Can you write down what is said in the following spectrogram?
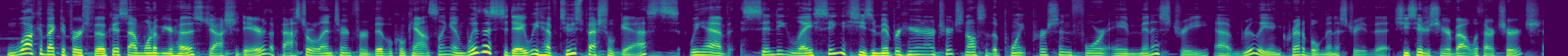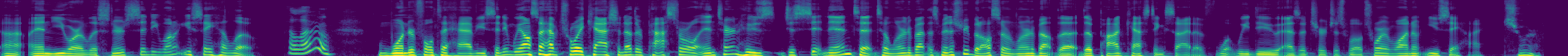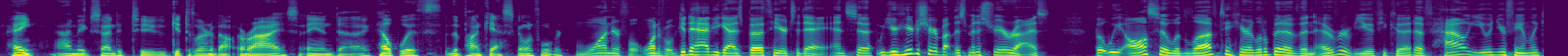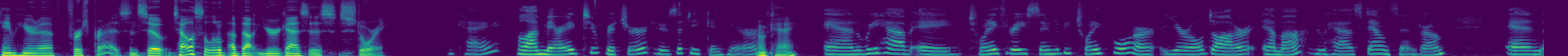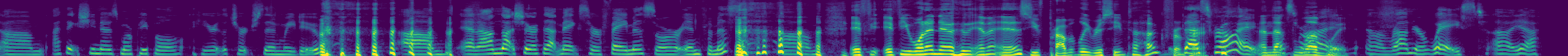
Welcome back to First Focus. I'm one of your hosts, Josh Adair, the pastoral intern for biblical counseling. And with us today, we have two special guests. We have Cindy Lacey. She's a member here in our church and also the point person for a ministry, a really incredible ministry that she's here to share about with our church uh, and you, our listeners. Cindy, why don't you say hello? Hello. Wonderful to have you, Cindy. We also have Troy Cash, another pastoral intern who's just sitting in to, to learn about this ministry, but also learn about the, the podcasting side of what we do as a church as well. Troy, why don't you say hi? Sure. Hey, I'm excited to get to learn about Arise and uh, help with the podcast going forward. Wonderful. Wonderful. Good to have you guys both here today. And so you're here to share about this ministry, Arise. But we also would love to hear a little bit of an overview, if you could, of how you and your family came here to First Pres. And so tell us a little about your guys' story. Okay. Well, I'm married to Richard, who's a deacon here. Okay. And we have a 23, soon to be 24 year old daughter, Emma, who has Down syndrome. And um, I think she knows more people here at the church than we do. um, and I'm not sure if that makes her famous or infamous. Um, if if you want to know who Emma is, you've probably received a hug from that's her. That's right. and that's, that's lovely. Right. Uh, around your waist. Uh, yeah.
